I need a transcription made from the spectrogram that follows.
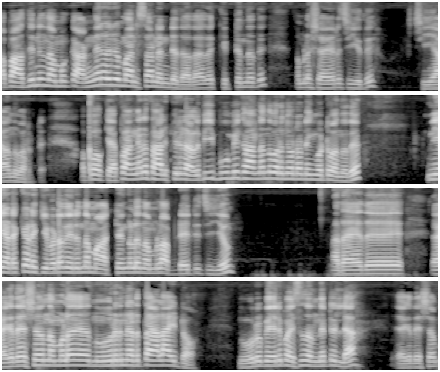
അപ്പോൾ അതിന് നമുക്ക് അങ്ങനെ ഒരു മനസ്സാണ് എന്റേത്. അതായത് കിട്ടുന്നത് നമ്മൾ ഷെയർ ചെയ്ത് ചെയ്യാമെന്ന് പറഞ്ഞിട്ട്. അപ്പോൾ ഓക്കെ അപ്പോൾ അങ്ങനെ താല്പര്യമുള്ള ആൾ ഈ ഭൂമി കാണണമെന്ന് പറഞ്ഞുകൊണ്ടാണ് ഇങ്ങോട്ട് വന്നത്. ഇനി ഇടയ്ക്കിടയ്ക്ക് ഇവിടെ വരുന്ന മാറ്റങ്ങൾ നമ്മൾ അപ്ഡേറ്റ് ചെയ്യും. അതായത് ഏകദേശം നമ്മൾ നൂറിനടുത്ത ആളായിട്ടോ. നൂറ് പേര് പൈസ തന്നിട്ടില്ല. ഏകദേശം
